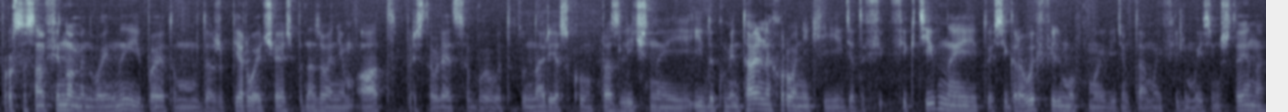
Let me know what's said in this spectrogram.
просто сам феномен войны, и поэтому даже первая часть под названием «Ад» представляет собой вот эту нарезку различной и документальной хроники, и где-то фиктивной, то есть игровых фильмов. Мы видим там и фильмы Эйзенштейна,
